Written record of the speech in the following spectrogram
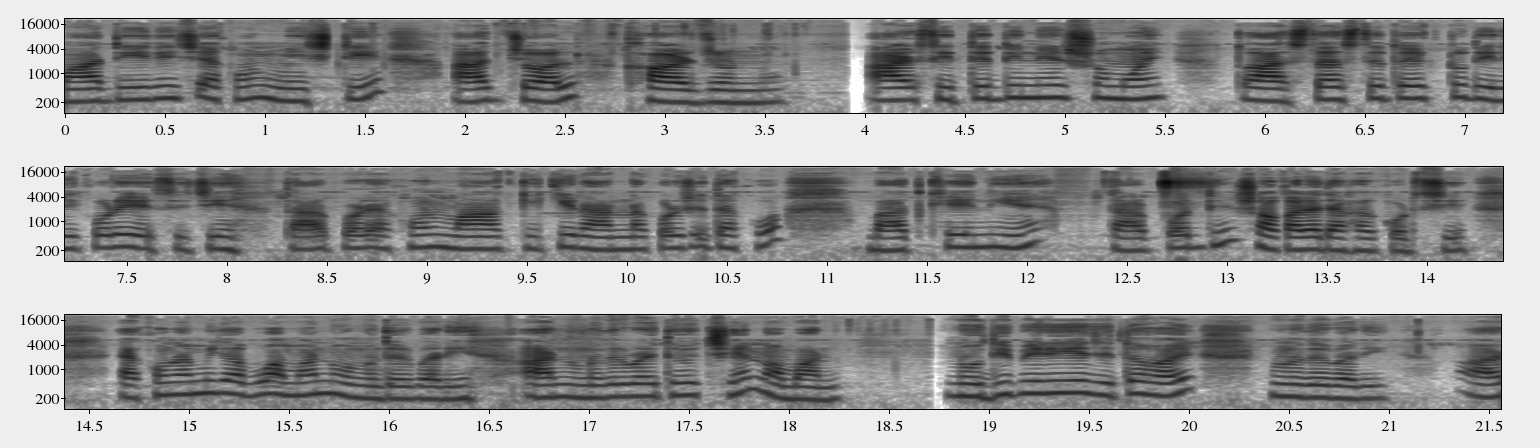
মা দিয়ে দিয়েছে এখন মিষ্টি আর জল খাওয়ার জন্য। আর শীতের দিনের সময় তো আস্তে আস্তে তো একটু দেরি করে এসেছি। তারপর এখন মা কী কী রান্না করেছে দেখো, ভাত খেয়ে নিয়ে তারপর দিন সকালে দেখা করছি। এখন আমি যাব আমার ননদের বাড়ি, আর ননদের বাড়িতে হচ্ছে নবান নদী পেরিয়ে যেতে হয় ননদের বাড়ি। আর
